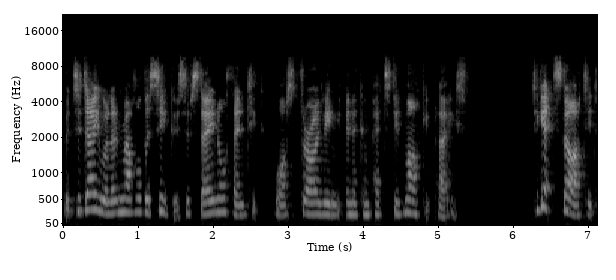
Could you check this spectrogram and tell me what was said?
but today we'll unravel the secrets of staying authentic whilst thriving in a competitive marketplace. To get started,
